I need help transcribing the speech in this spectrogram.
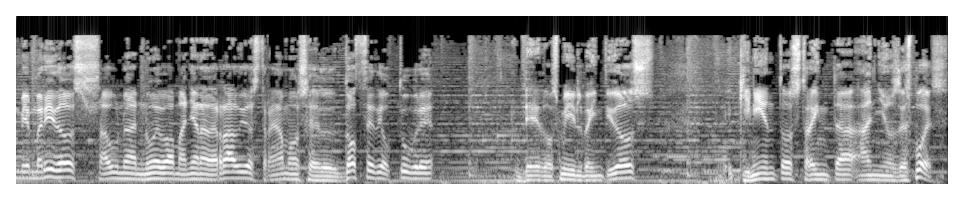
Bienvenidos a una nueva mañana de radio. Estrenamos el 12 de octubre de 2022, 530 años después.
